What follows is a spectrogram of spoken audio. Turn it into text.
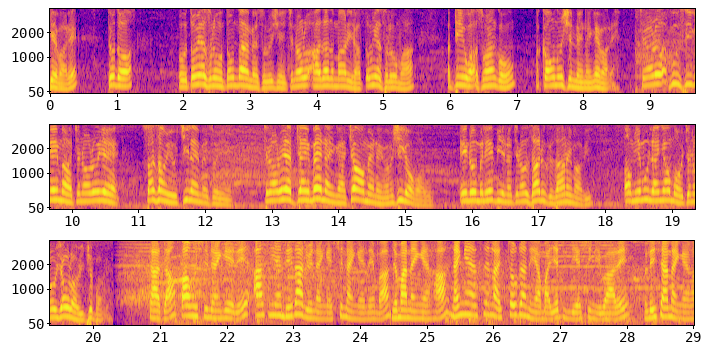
ခဲ့ပါတယ်သို့တော့ဟို၃ရက်စလုံးကိုသုံးသပ်ရမယ်ဆိုလို့ရှိရင်ကျွန်တော်တို့အားသားသမားတွေဟာ၃ရက်စလုံးမှာအပြည့်အဝအစွမ်းကုန်အကောင်းဆုံးရှင်ပြိုင်နိုင်ခဲ့ပါတယ်ကျွန်တော်တို့အခုစီးကိန်းမှာကျွန်တော်တို့ရဲ့စွမ်းဆောင်ရည်ကိုကြည့်လိုက်မယ်ဆိုရင်ကျွန်တော်တို့ရဲ့ပြိုင်ဘက်နိုင်ငံကြောက်အောင်မဲ့နိုင်ငံမရှိတော့ပါဘူးအင်ဒိုမလေးပြည်နဲ့ကျွန်တော်တို့စားသူကစားနိုင်ပါပြီအောင်မြင်မှုလမ်းကြောင်းပေါ်ကိုကျွန်တော်တို့ရောက်လာပြီဖြစ်ပါတယ်။ ဒါကြောင့်ပါဝင်ရှင်ပြိုင်ခဲ့တဲ့အာဆီယံဒေသတွင်းနိုင်ငံ၈နိုင်ငံထဲမှာမြန်မာနိုင်ငံဟာနိုင်ငံအဆင့်လိုက်စတုတ်တက်နေရာမှာရပ်တည်လျက်ရှိနေပါတယ်။မလေးရှားနိုင်ငံက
